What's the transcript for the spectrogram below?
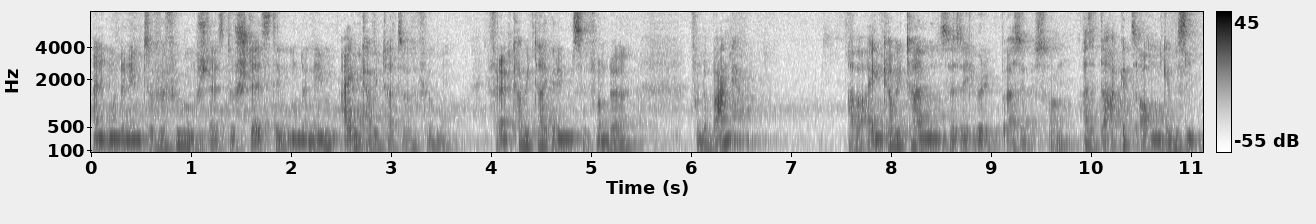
einem Unternehmen zur Verfügung stellst? Du stellst dem Unternehmen Eigenkapital zur Verfügung. Fremdkapital kriegen sie von der, von der Bank, aber Eigenkapital müssen sie sich über die Börse besorgen. Also da gibt es auch einen gewissen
